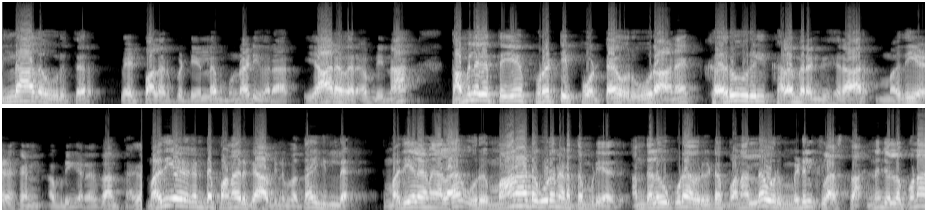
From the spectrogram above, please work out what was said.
இல்லாத ஒருத்தர் வேட்பாளர் பட்டியல்ல முன்னாடி வரார். யார் அவர் அப்படின்னா தமிழகத்தையே புரட்டி போட்ட ஒரு ஊரான கரூரில் களமிறங்குகிறார் மதியழகன் அப்படிங்கிறது தான் தகவல் மதியழகன்ட்ட பணம் இருக்கா அப்படின்னு பார்த்தா இல்ல. மதியழகனால ஒரு மாநாட்டை கூட நடத்த முடியாது. அந்த அளவு கூட அவர்கிட்ட பணம் இல்ல. ஒரு மிடில் கிளாஸ் தான். இன்னும் சொல்ல போனா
